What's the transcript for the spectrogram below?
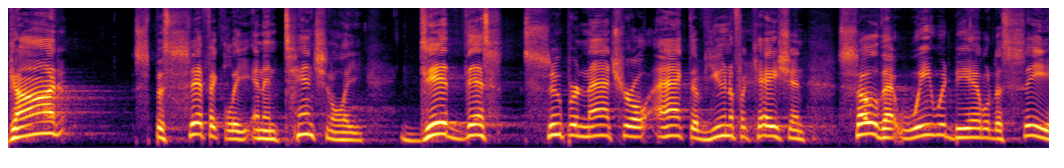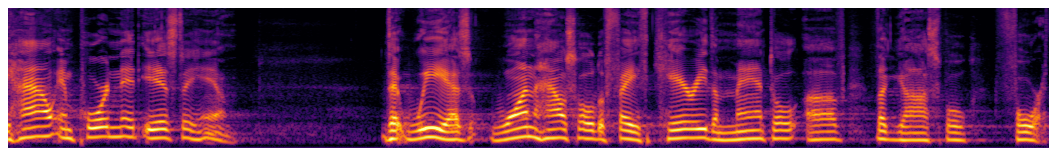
God specifically and intentionally did this supernatural act of unification so that we would be able to see how important it is to Him that we, as one household of faith, carry the mantle of the gospel forth.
